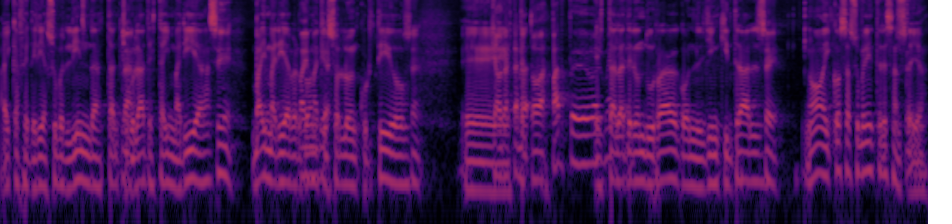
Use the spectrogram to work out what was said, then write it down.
Hay cafeterías súper lindas. Está en Claro. chocolate. Está ahí María. Sí. Va y María, perdón, María. que son los encurtidos. Sí. Eh, que ahora están en está- todas partes. Está la Terundurraga con el gin Quintral. Sí. No, hay cosas súper interesantes allá.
